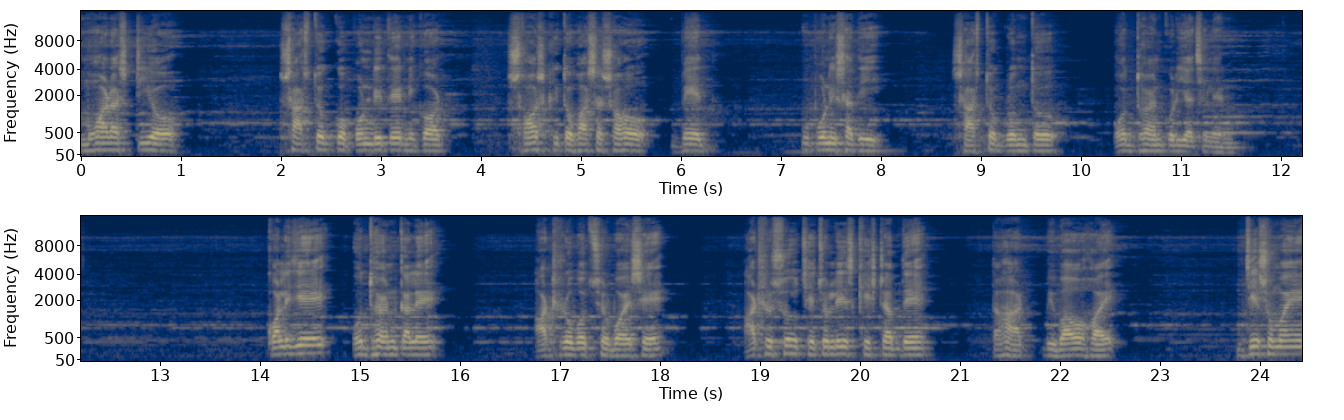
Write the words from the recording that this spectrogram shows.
মহারাষ্ট্রীয় শাস্ত্রজ্ঞ পণ্ডিতের নিকট সংস্কৃত ভাষাসহ বেদ, উপনিষাদি শাস্ত্রগ্রন্থ অধ্যয়ন করিয়াছিলেন। কলেজে অধ্যয়নকালে আঠেরো বৎসর বয়সে আঠেরোশো ছেচল্লিশ খ্রিস্টাব্দে তাহার বিবাহ হয়। যে সময়ে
